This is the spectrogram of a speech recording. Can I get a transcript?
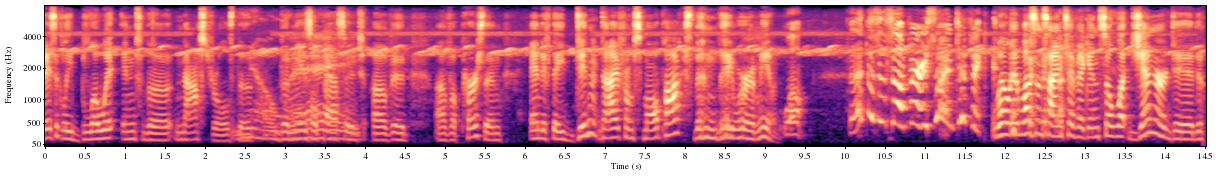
basically blow it into the nostrils, the, No the nasal passage of it of a person. And if they didn't die from smallpox, then they were immune. Well, that doesn't sound very scientific. Well, it wasn't scientific. And so what Jenner did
